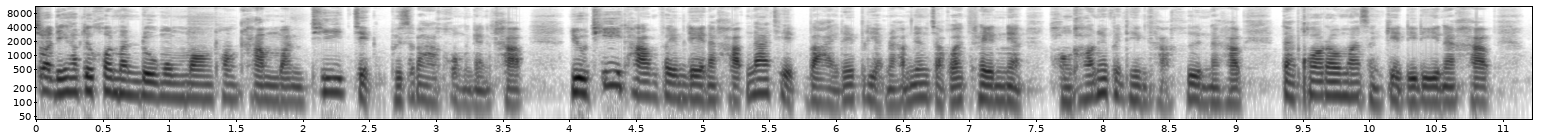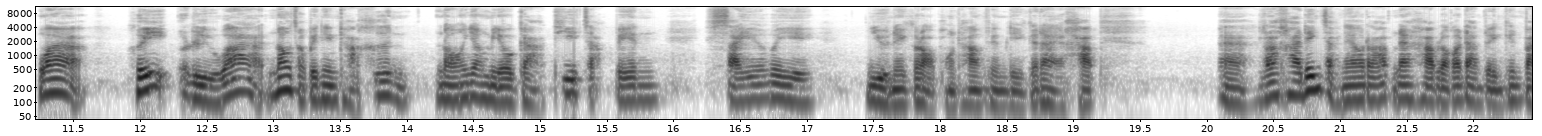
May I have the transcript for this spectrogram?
สวัสดีครับทุกคนมันดูมุมมองทองคำวันที่ 7 พฤษภาคมกันครับ อยู่ที่ time frame day นะครับ หน้าเทรดบายได้เปรียบนะครับ เนื่องจากว่าเทรนด์เนี่ยของเขาเนี่ยเป็นเทรนขาขึ้นนะครับ แต่พอเรามาสังเกตดีๆนะครับ ว่าเฮ้ยหรือว่านอกจากเป็นเทรนขาขึ้น น้องยังมีโอกาสที่จะเป็นไซด์เวย์อยู่ในกรอบของ time frame day ก็ได้ครับ อ่าราคาเด้งจากแนวรับนะครับแล้วก็ดันตัวเองขึ้นไป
